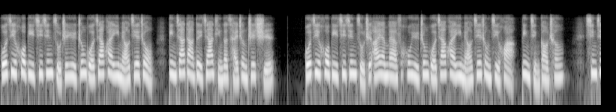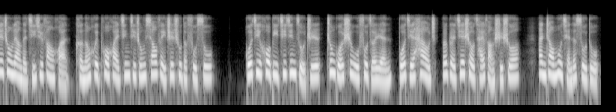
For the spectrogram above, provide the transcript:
国际货币基金组织吁中国加快疫苗接种，并加大对家庭的财政支持。国际货币基金组织 IMF 呼吁中国加快疫苗接种计划，并警告称，新接种量的急剧放缓可能会破坏经济中消费支出的复苏。国际货币基金组织中国事务负责人伯杰 Helgeberger 接受采访时说，按照目前的速度，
